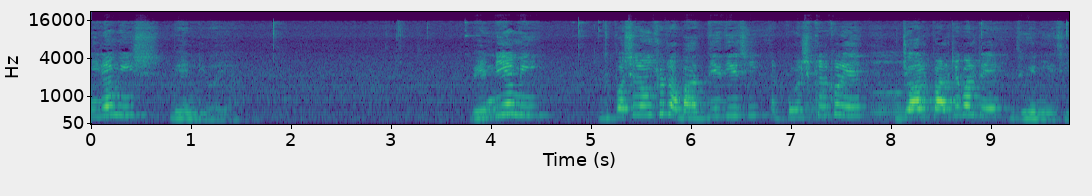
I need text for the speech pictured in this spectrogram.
নিরামিষ ভেন্ডি ভাজা। ভেন্ডি আমি দুপাশের অংশটা বাদ দিয়ে দিয়েছি আর পরিষ্কার করে জল পাল্টে পাল্টে ধুয়ে নিয়েছি।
